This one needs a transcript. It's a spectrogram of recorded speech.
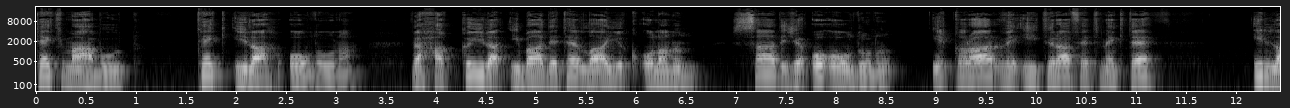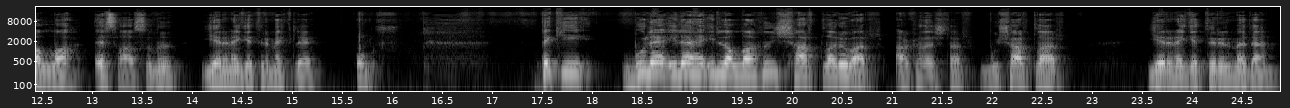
tek mabut, tek ilah olduğuna ve hakkıyla ibadete layık olanın sadece o olduğunu ikrar ve itiraf etmekte illallah esasını yerine getirmekle olur. Peki bu la ilahe illallah'ın şartları var arkadaşlar. Bu şartlar yerine getirilmeden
